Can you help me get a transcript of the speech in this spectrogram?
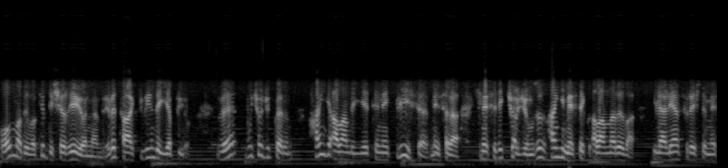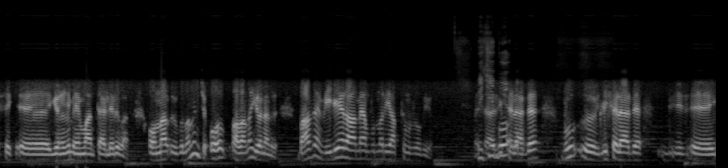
Olmadığı vakit dışarıya yönlendiriyor ve takibini de yapıyor. Ve bu çocukların hangi alanda yetenekli ise mesela kinestetik çocuğumuzun hangi meslek alanları var? İlerleyen süreçte meslek e, yönelim envanterleri var. Onlar uygulanınca o alana yönlendirir. Bazen veliye rağmen bunları yaptığımız oluyor. Mesela Peki bu liselerde bu e, liselerde biz e,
